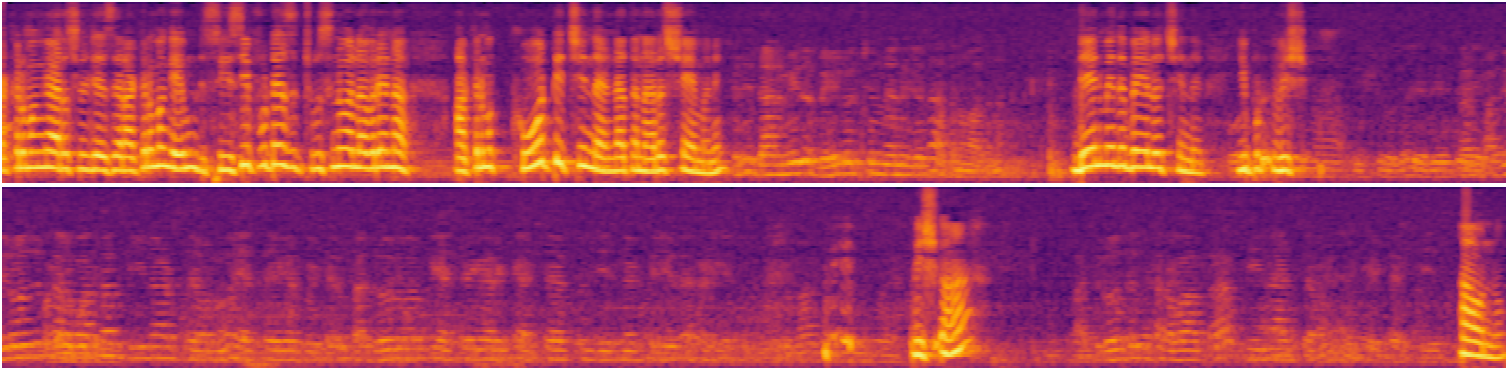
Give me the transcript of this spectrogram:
అక్రమంగా అరెస్టులు చేశారు. అక్రమంగా ఏం సీసీ ఫుటేజ్ చూసిన వాళ్ళు ఎవరైనా అక్రమ కోర్టు ఇచ్చిందండి అతను అరెస్ట్ చేయమని? దాని మీద బెయిల్ వచ్చిందని కదా అతని వాదన? దేని మీద బెయిల్ వచ్చిందండి ఇప్పుడు విష్ పది అవును.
